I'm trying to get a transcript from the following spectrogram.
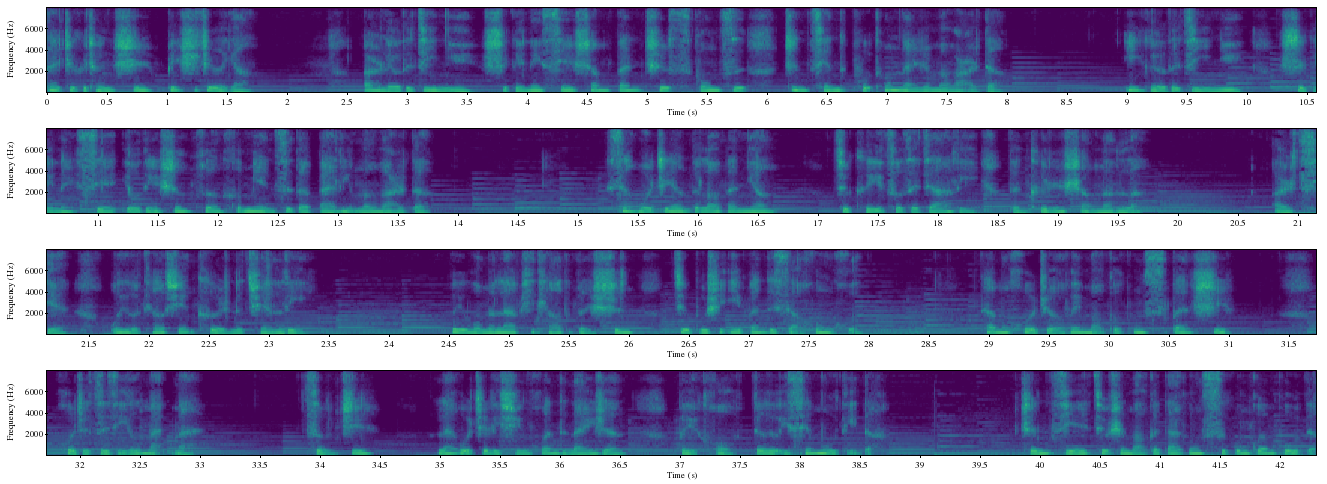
在这个城市便是这样。二流的妓女是给那些上班吃死工资挣钱的普通男人们玩的，一流的妓女是给那些有点身份和面子的白领们玩的。像我这样的老板娘，就可以坐在家里等客人上门了，而且我有挑选客人的权利。为我们拉皮条的本身就不是一般的小混混，他们或者为某个公司办事。或者自己有买卖，总之，来我这里寻欢的男人，背后都有一些目的的。陈杰就是某个大公司公关部的，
